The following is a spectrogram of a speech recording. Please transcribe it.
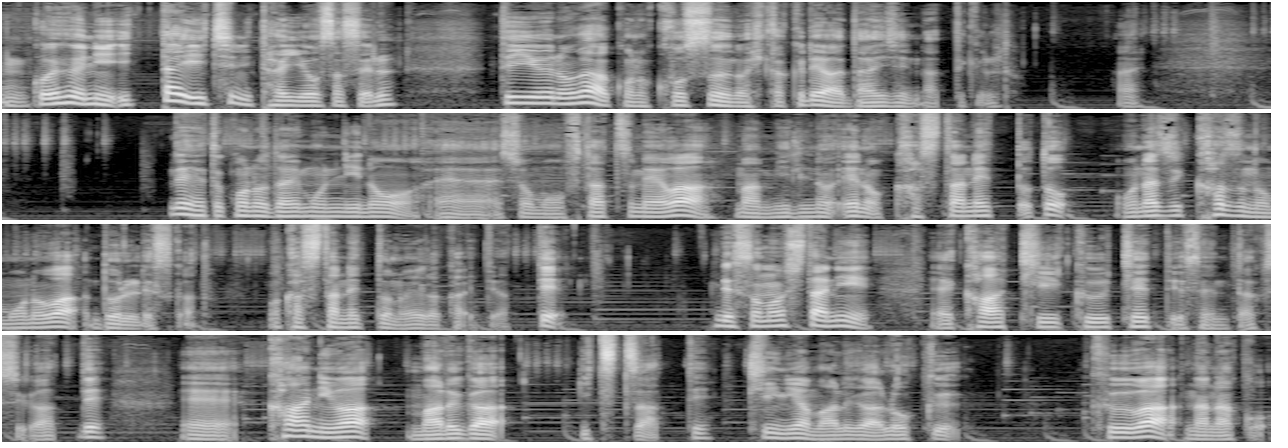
うん、こういうふうに1対1に対応させるっていうのがこの個数の比較では大事になってくると、はい、で、えっと、この大問2の、えー、小問2つ目は、まあ、右の絵のカスタネットと同じ数のものはどれですかと、まあ、カスタネットの絵が描いてあってで、その下に、えー、カーキークーケっていう選択肢があって、えーカーには丸が5つあって、キーには丸が6、クーは7個、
